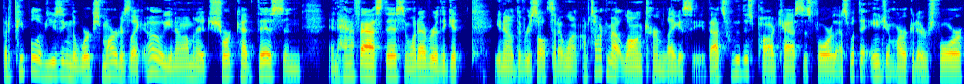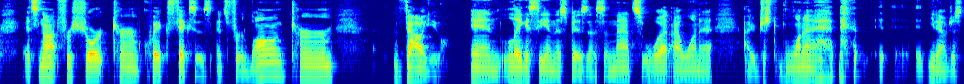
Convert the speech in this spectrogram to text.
But if people are using the work smart as like, oh, you know, I'm to shortcut this and and half-ass this and whatever to get, you know, the results that I want. I'm talking about long-term legacy. That's who this podcast is for. That's what the agent marketer is for. It's not for short-term quick fixes. It's for long-term value and legacy in this business. And that's what I want to I just want to you know, just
